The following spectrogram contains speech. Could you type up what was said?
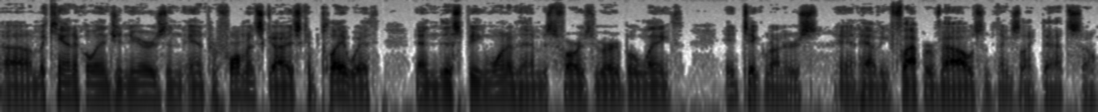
uh, mechanical engineers and, and performance guys can play with, and this being one of them as far as variable length intake runners and having flapper valves and things like that. So.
